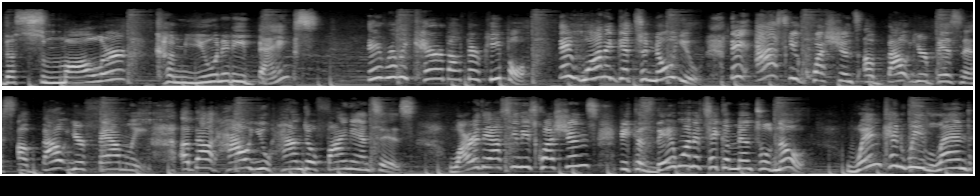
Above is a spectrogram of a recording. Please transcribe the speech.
the smaller community banks, they really care about their people. They want to get to know you. They ask you questions about your business, about your family, about how you handle finances. Why are they asking these questions? Because they want to take a mental note. When can we lend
